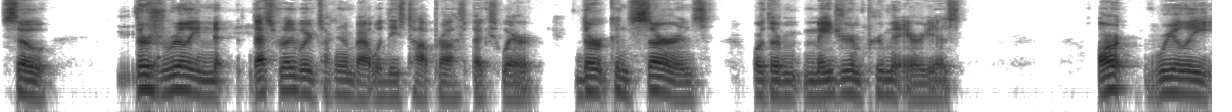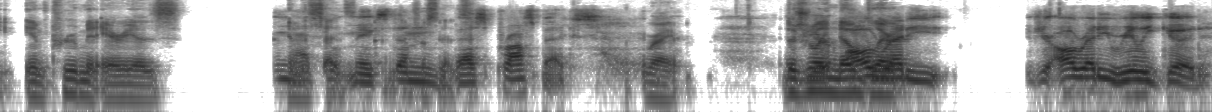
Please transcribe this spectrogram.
So there's really n- that's really what you're talking about with these top prospects where their concerns or their major improvement areas aren't really improvement areas And in the that's what makes them the sense. best prospects. right If there's really you're glare already if you're already really good,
